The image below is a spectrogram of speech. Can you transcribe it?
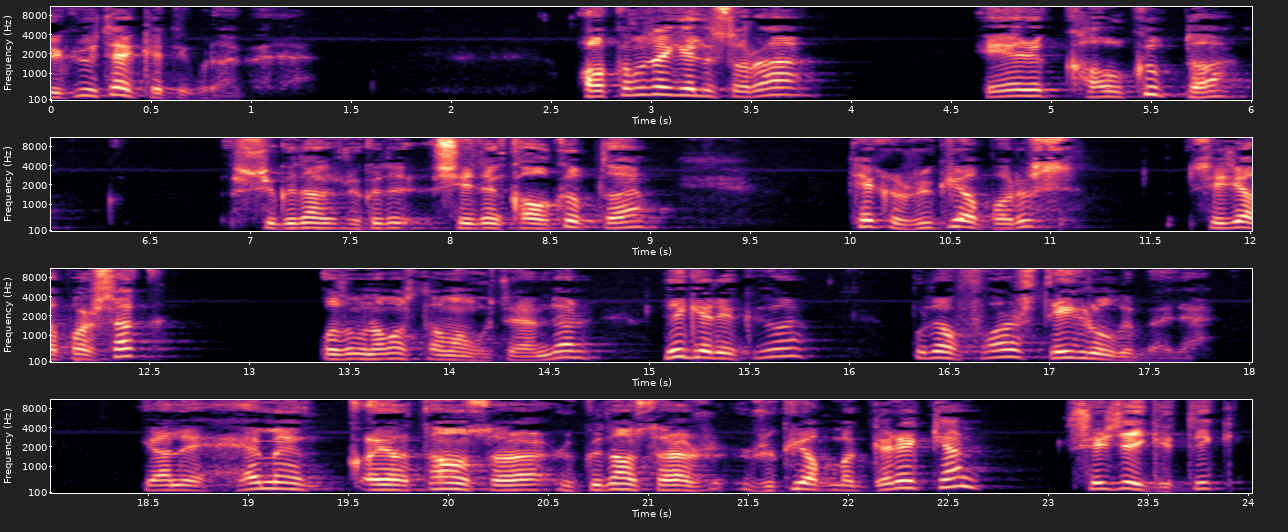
Rükûyu terk ettik buraya böyle. Aklımıza geldi sonra eğer kalkıp da süküden, rüküden, şeyden kalkıp da tekrar rükû yaparız, secde yaparsak o zaman namaz tamam muhteremler. Ne gerekiyor? Burada farz değil oluyor böyle. Yani hemen ayaktan sonra, rüküden sonra rükü yapmak gerekken secdeye gittik.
